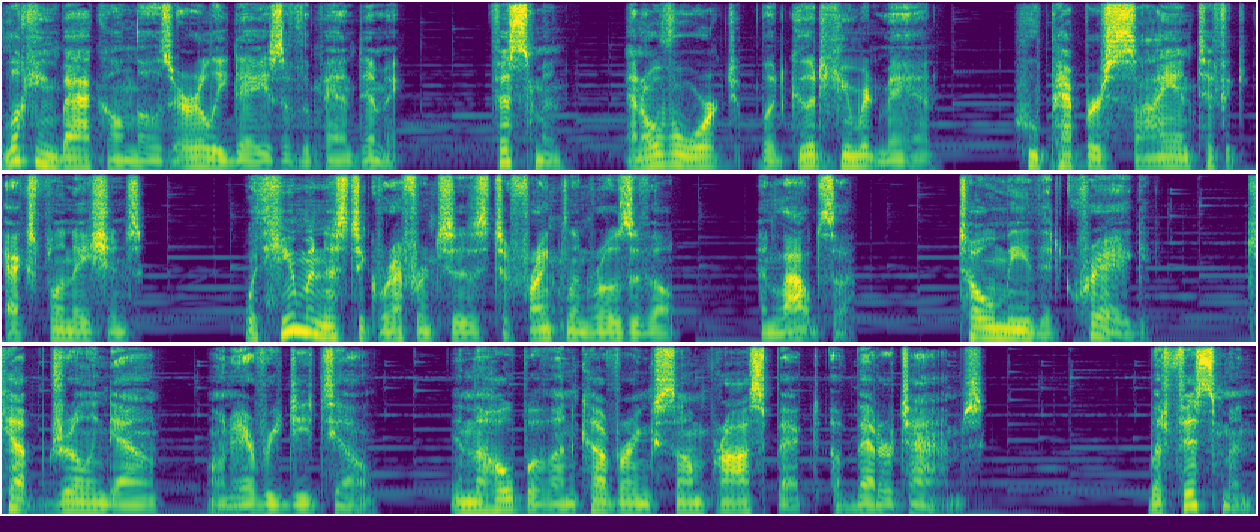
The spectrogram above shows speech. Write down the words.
Looking back on those early days of the pandemic, Fisman, an overworked but good humored man who peppers scientific explanations with humanistic references to Franklin Roosevelt and Lao Tzu, told me that Craig kept drilling down on every detail in the hope of uncovering some prospect of better times. But Fisman,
